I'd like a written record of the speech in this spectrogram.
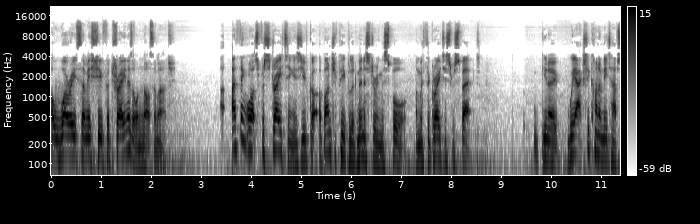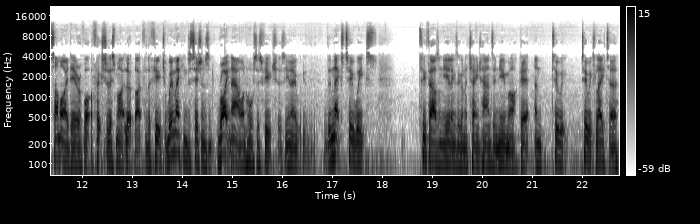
a worrisome issue for trainers or not so much? I think what's frustrating is you've got a bunch of people administering the sport, and with the greatest respect, you know, we actually kind of need to have some idea of what a fixture list might look like for the future. We're making decisions right now on horses' futures. You know, the next two weeks, 2,000 yearlings are going to change hands in Newmarket, and two, week, two weeks later,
